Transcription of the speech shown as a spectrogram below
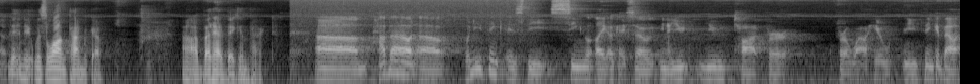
Okay. then. It was a long time ago, uh, but had a big impact. Um, how about uh, what do you think is the single like? Okay, so you know you you taught for for a while here. And you think about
